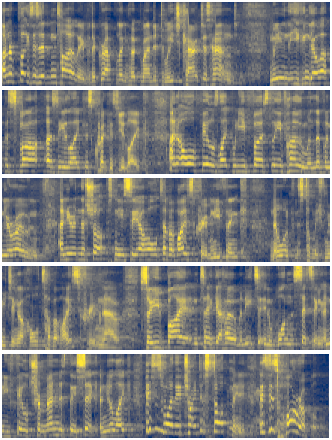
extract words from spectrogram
and replaces it entirely with a grappling hook mounted to each character's hand, meaning that you can go up as far as you like, as quick as you like. And it all feels like when you first leave home and live on your own, and you're in the shops and you see a whole tub of ice cream and you think, no one can stop me from eating a whole tub of ice cream now. So you buy it and take it home and eat it in one sitting, and you feel tremendously sick, and you're like, this is why they tried to stop me. This is horrible.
